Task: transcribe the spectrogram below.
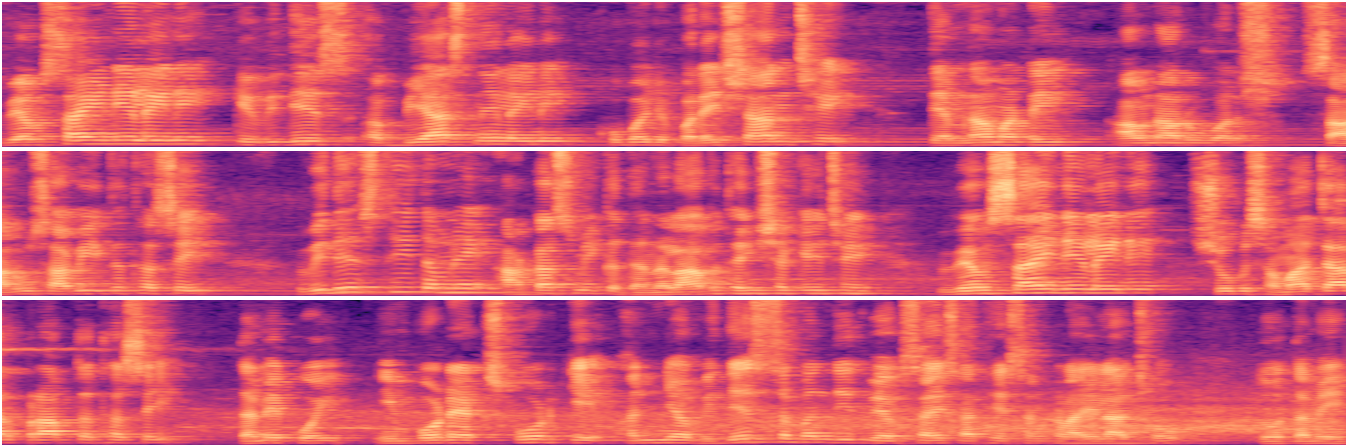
વ્યવસાયને લઈને કે વિદેશ અભ્યાસને લઈને ખૂબ જ પરેશાન છે. તેમના માટે આવનારું વર્ષ સારું સાબિત થશે. વિદેશથી તમને આકસ્મિક ધનલાભ થઈ શકે છે. વ્યવસાયને લઈને શુભ સમાચાર પ્રાપ્ત થશે. તમે કોઈ ઇમ્પોર્ટ, એક્સપોર્ટ કે અન્ય વિદેશ સંબંધિત વ્યવસાય સાથે સંકળાયેલા છો, તો તમે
